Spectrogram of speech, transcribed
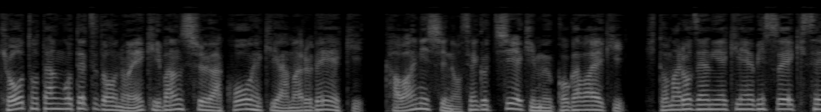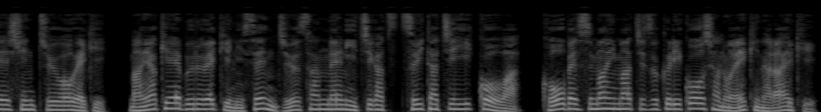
京都丹後鉄道の駅番州赤高駅山丸部駅、川西野瀬口駅向川駅、人丸前駅恵比寿駅西新中央駅、マヤケーブル駅2013年1月1日以降は、神戸住まい町づくり校舎の駅奈良駅、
